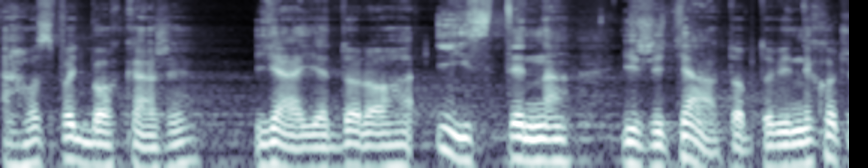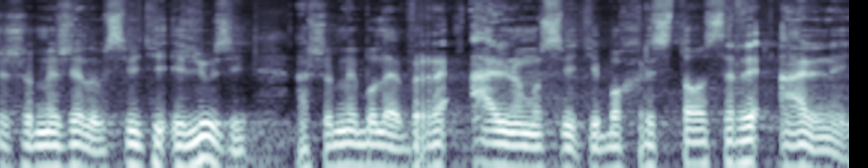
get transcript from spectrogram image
А Господь Бог каже: Я є дорога, істина і життя. Тобто Він не хоче, щоб ми жили в світі ілюзій, а щоб ми були в реальному світі, бо Христос реальний.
